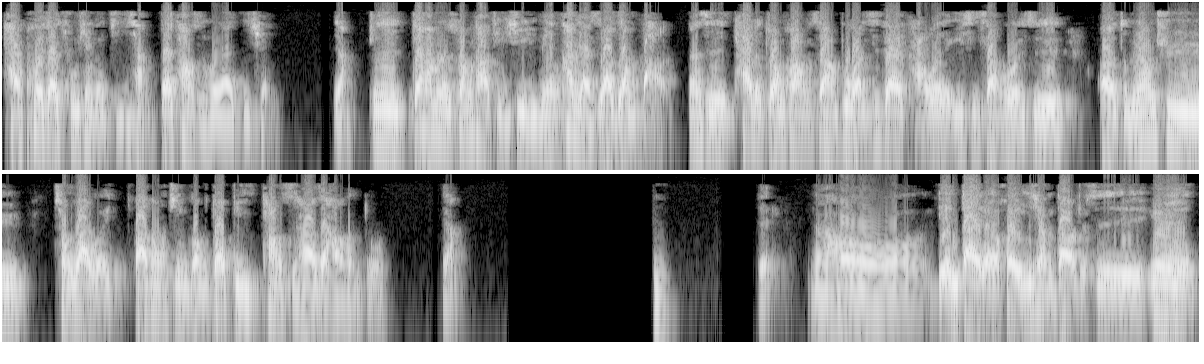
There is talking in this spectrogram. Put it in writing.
还会再出现个几场，在汤斯回来之前，这样就是在他们的双塔体系里面看起来是要这样打了，但是他的状况上，不管是在卡位的意识上，或者是呃怎么样去从外围发动进攻，都比 Towns 还要再好很多。这样，嗯，对，然后连带的会影响到，就是因为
